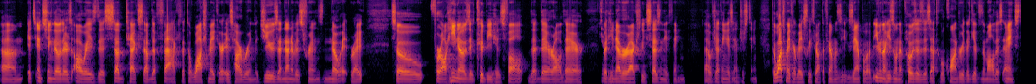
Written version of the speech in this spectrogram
Um, it's interesting though there's always this subtext of the fact that the watchmaker is harboring the jews and none of his friends know it right? So for all he knows it could be his fault that they're all there but he never actually says anything uh, which I think is interesting. The watchmaker basically throughout the film is the example of, even though he's the one that poses this ethical quandary that gives them all this angst,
